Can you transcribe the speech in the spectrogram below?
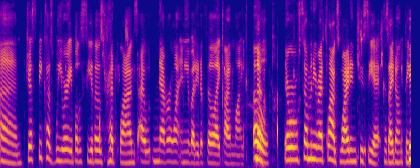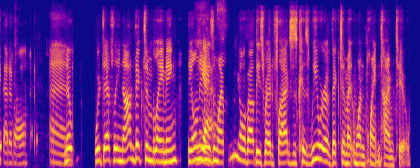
um just because we were able to see those red flags i would never want anybody to feel like i'm like oh no. there were so many red flags why didn't you see it because i don't think yeah. that at all um, nope. We're definitely not victim blaming. The only yes. reason why we know about these red flags is because we were a victim at one point in time, too.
